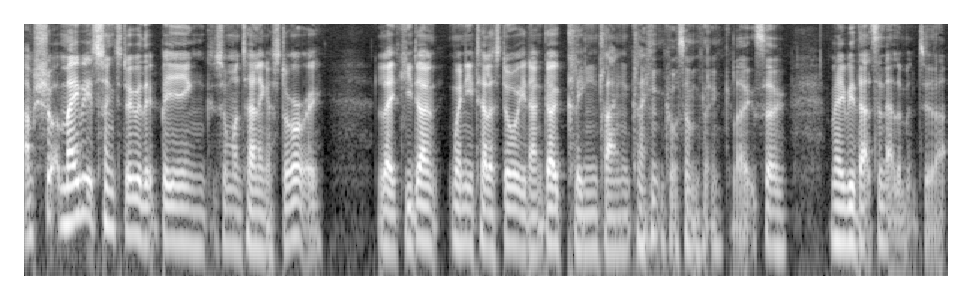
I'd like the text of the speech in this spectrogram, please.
I'm sure maybe it's something to do with it being someone telling a story. Like you don't when you tell a story, you don't go cling clang clink or something like so. Maybe that's an element to that.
